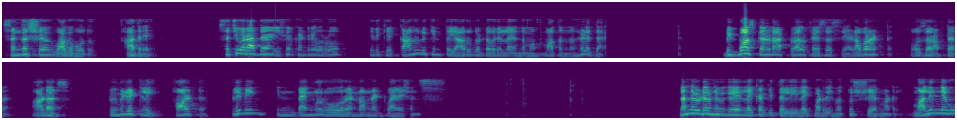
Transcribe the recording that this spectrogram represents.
ಸಂಘರ್ಷವಾಗಬಹುದು. ಆದರೆ ಸಚಿವರಾದ ಈಶ್ವರ್ ಖಂಡ್ರೆ ಅವರು ಇದಕ್ಕೆ ಕಾನೂನಿಗಿಂತ ಯಾರೂ ದೊಡ್ಡವರಿಲ್ಲ ಎಂಬ ಮಾತನ್ನು ಹೇಳಿದ್ದಾರೆ. Bigg Boss Kannada twelve faces abrupt closure after orders to immediately halt filming in Bangalore over environment violations ನನ್ನ ವಿಡಿಯೋ ನಿಮಗೆ ಲೈಕ್ ಆಗಿದ್ದಲ್ಲಿ ಲೈಕ್ ಮಾಡ್ರಿ ಮತ್ತು ಶೇರ್ ಮಾಡ್ರಿ. ಮಾಲಿನ್ಯವು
